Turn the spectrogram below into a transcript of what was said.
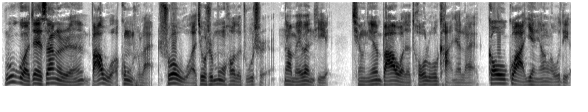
如果这三个人把我供出来，说我就是幕后的主使，那没问题，请您把我的头颅砍下来，高挂艳阳楼顶。”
